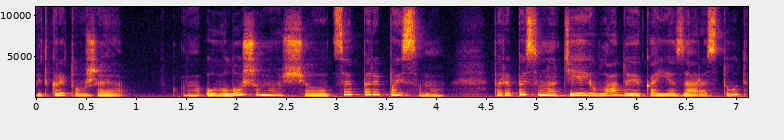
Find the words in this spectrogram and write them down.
відкрито вже оголошено, що це переписано. Переписано тією владою, яка є зараз тут,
